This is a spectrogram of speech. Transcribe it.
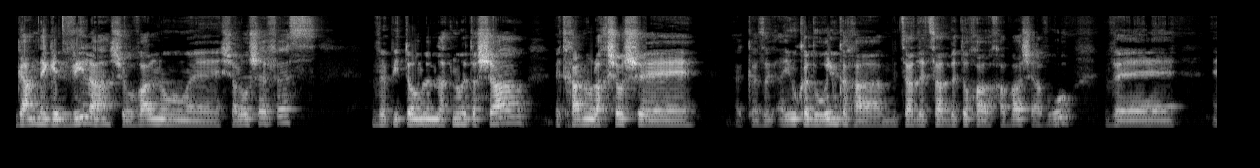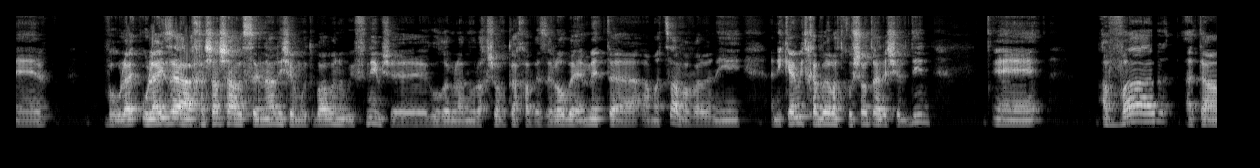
גם נגד וילה שהובלנו 3-0 ופתאום הם נתנו את השער, התחלנו לחשוש כזה, היו כדורים ככה מצד לצד בתוך הרחבה שעברו, ו, אה, ואולי זה החשש הארסנלי שמוטבע בנו בפנים שגורם לנו לחשוב ככה וזה לא באמת המצב, אבל אני, אני כן מתחבר לתחושות האלה של דין. אה, אבל אתה,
